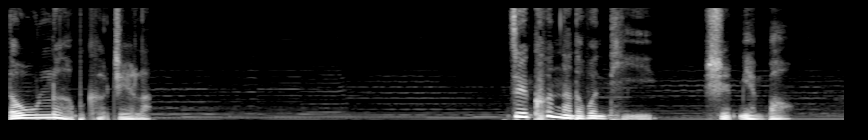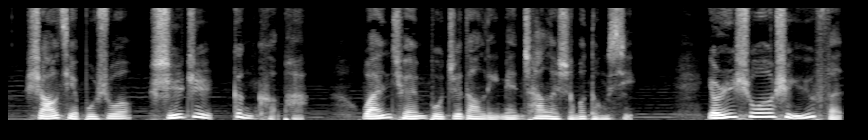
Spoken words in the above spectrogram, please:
都乐不可支了。最困难的问题是面包，少且不说，实质更可怕，完全不知道里面掺了什么东西。有人说是鱼粉，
